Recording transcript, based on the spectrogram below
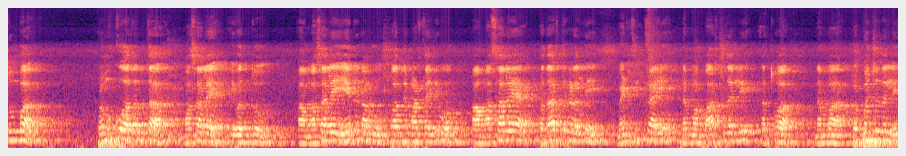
ತುಂಬ ಪ್ರಮುಖವಾದಂಥ ಮಸಾಲೆ ಇವತ್ತು. ಆ ಮಸಾಲೆ ಏನು ನಾವು ಉತ್ಪಾದನೆ ಮಾಡ್ತಾ ಇದ್ದೀವೋ ಆ ಮಸಾಲೆಯ ಪದಾರ್ಥಗಳಲ್ಲಿ ಮೆಣಸಿನಕಾಯಿ ನಮ್ಮ ಭಾರತದಲ್ಲಿ ಅಥವಾ ನಮ್ಮ ಪ್ರಪಂಚದಲ್ಲಿ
